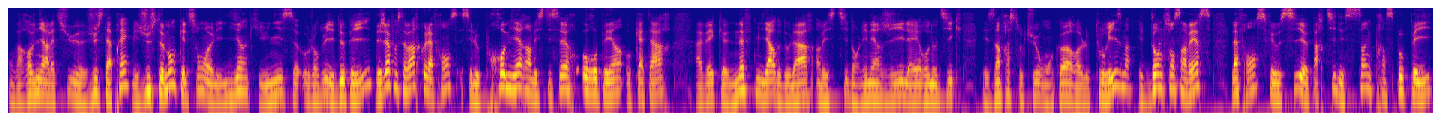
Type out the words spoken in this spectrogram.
On va revenir là-dessus euh, juste après. Mais justement, quels sont euh, les liens qui unissent aujourd'hui les deux pays? Déjà, il faut savoir que la France, c'est le premier investisseur européen au Qatar, avec 9 milliards de dollars investis dans l'énergie, l'aéronautique, les infrastructures ou encore euh, le tourisme. Et dans le sens inverse, la France fait aussi partie des 5 principaux pays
